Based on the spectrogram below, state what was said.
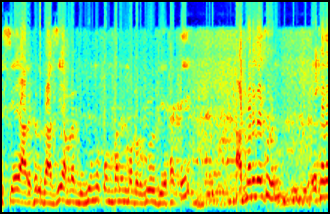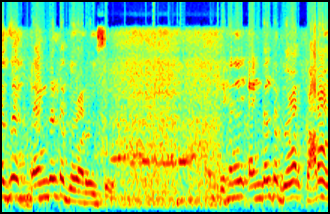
এসিআই আরএফএল গাজি, আমরা বিভিন্ন কোম্পানির মোটরগুলো দিয়ে থাকি। আপনারা দেখুন, এখানে যে অ্যাঙ্গেলটা দেওয়া রয়েছে, এখানে অ্যাঙ্গেলটা দেওয়ার কারণ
